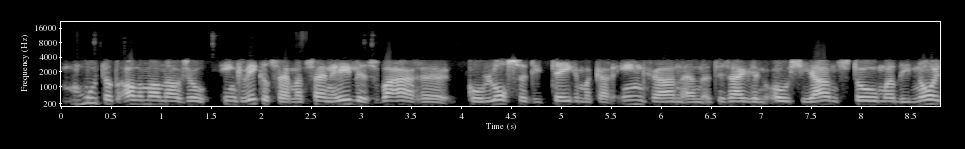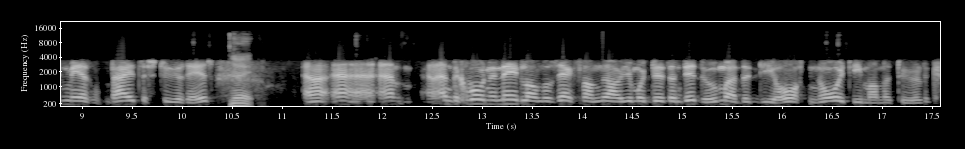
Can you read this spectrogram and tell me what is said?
moet dat allemaal nou zo ingewikkeld zijn? Maar het zijn hele zware kolossen die tegen elkaar ingaan. En het is eigenlijk een oceaanstomer die nooit meer bij te sturen is. Nee. En, en, en, de gewone Nederlander zegt van, nou, je moet dit en dit doen. Maar de- die hoort nooit iemand natuurlijk.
